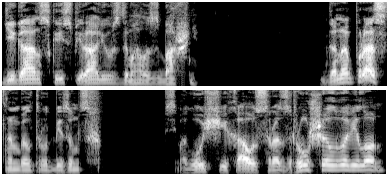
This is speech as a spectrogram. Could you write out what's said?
гигантской спиралью вздымалась башня. Да напрасным был труд безумцев. Всемогущий хаос разрушил Вавилон,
